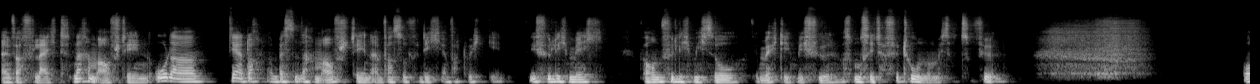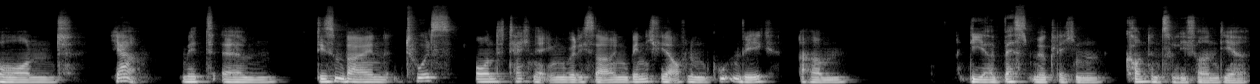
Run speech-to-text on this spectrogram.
einfach vielleicht nach dem Aufstehen oder ja doch am besten nach dem Aufstehen einfach so für dich einfach durchgehen. Wie fühle ich mich? Warum fühle ich mich so? Wie möchte ich mich fühlen? Was muss ich dafür tun, um mich so zu fühlen? Und ja, mit ähm, diesen beiden Tools und Techniken würde ich sagen, bin ich wieder auf einem guten Weg, ähm, dir bestmöglichen Content zu liefern, dir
